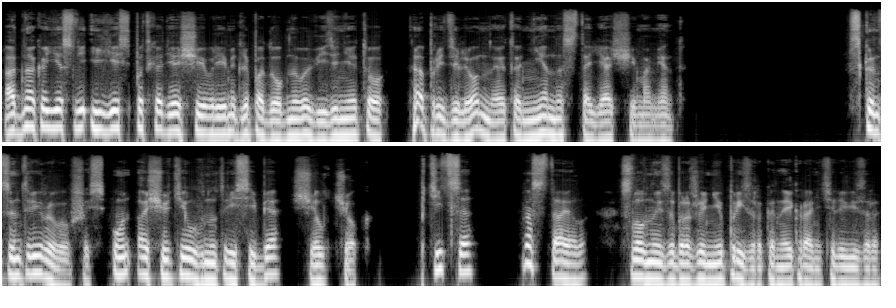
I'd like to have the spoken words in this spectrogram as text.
Однако, если и есть подходящее время для подобного видения, то определенно это не настоящий момент. Сконцентрировавшись, он ощутил внутри себя щелчок. Птица растаяла, словно изображение призрака на экране телевизора.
